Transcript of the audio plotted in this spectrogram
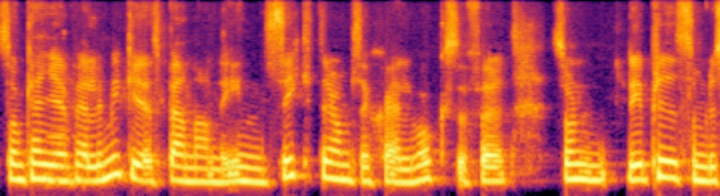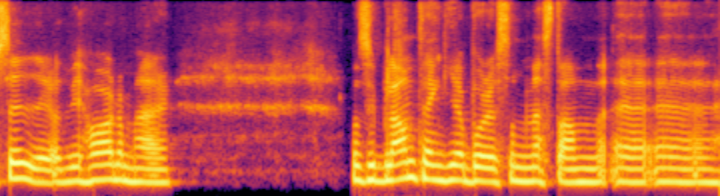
som kan ge mm. väldigt mycket spännande insikter om sig själv också. För som, det är precis som du säger, att vi har de här Alltså ibland tänker jag på det som nästan eh, eh,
